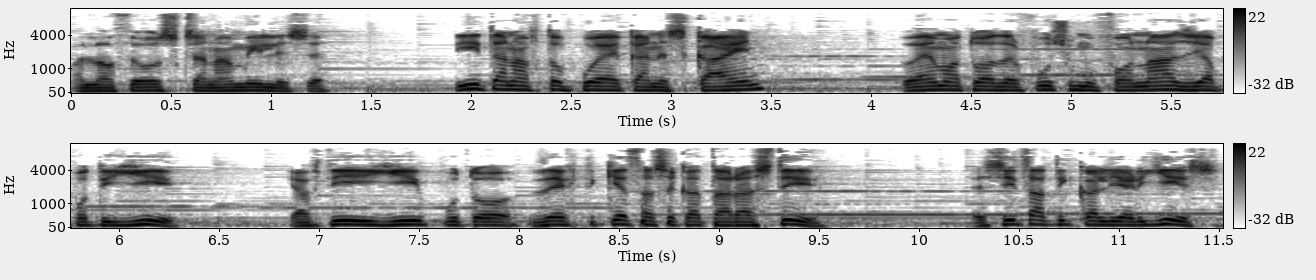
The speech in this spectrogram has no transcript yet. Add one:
Αλλά ο Θεός ξαναμίλησε «Τι ήταν αυτό που έκανες Κάιν» «Το αίμα του αδερφού σου μου φωνάζει από τη γη και αυτή η γη που το δέχτηκε θα σε καταραστεί εσύ θα την καλλιεργείς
